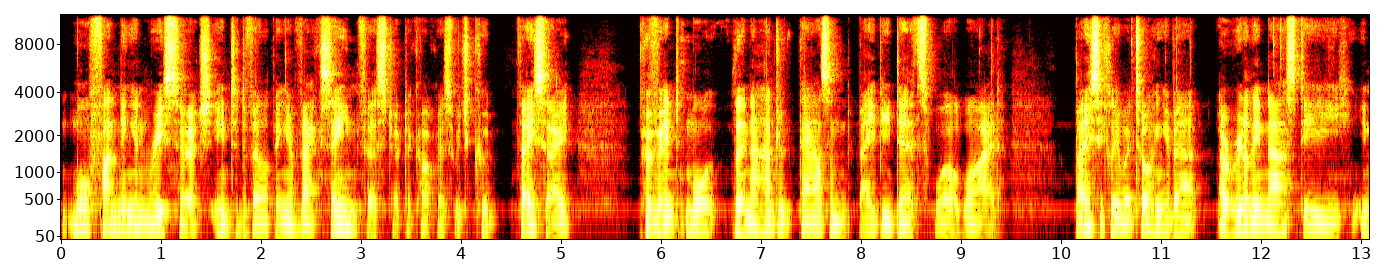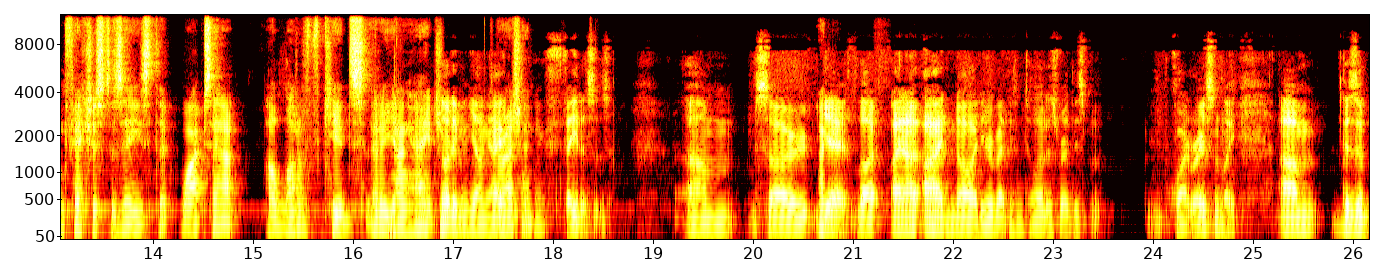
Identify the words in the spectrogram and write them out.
more funding and research into developing a vaccine for Streptococcus, which could, they say, prevent more than 100,000 baby deaths worldwide. Basically, we're talking about a really nasty infectious disease that wipes out a lot of kids at a young age. not even young age, Right. talking fetuses. Um, so yeah, like I, I had no idea about this until I just read this book quite recently. Um, there's a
